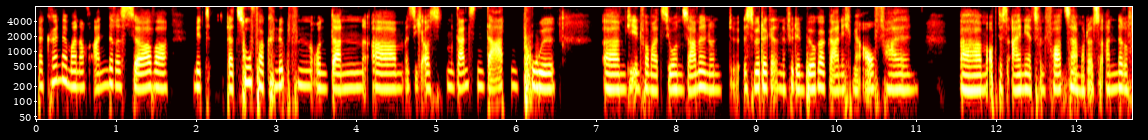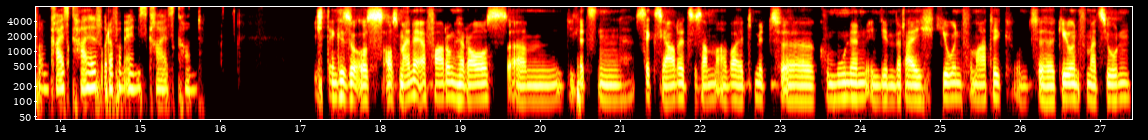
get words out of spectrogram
Da könnte man auch andere Server mit dazu verknüpfen und dann ähm, sich aus dem ganzen Datenpool ähm, die Informationen sammeln und es würde für den Bürger gar nicht mehr auffallen, ähm, ob das eine jetzt von Pforzheim oder das andere vom Kreis Kalf oder vom Enzkreis kommt. Ich denke so aus, aus meiner Erfahrung heraus, ähm, die letzten sechs Jahre Zusammenarbeit mit äh, Kommunen in dem Bereich Geoinformatik und äh, Geoinformationen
